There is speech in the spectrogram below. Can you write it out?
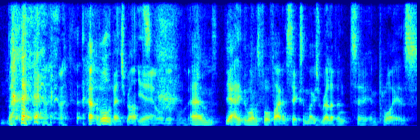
of all the benchmarks. Yeah, all the, all the benchmarks. Um, yeah, I think the ones four, five, and six are most relevant to employers.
